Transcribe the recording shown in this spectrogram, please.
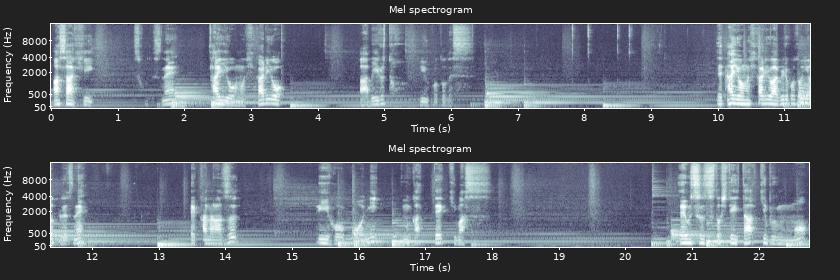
朝日、そうですね。太陽の光を浴びるということです。で太陽の光を浴びることによってですね、必ずいい方向に向かってきます。うつうつとしていた気分も、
